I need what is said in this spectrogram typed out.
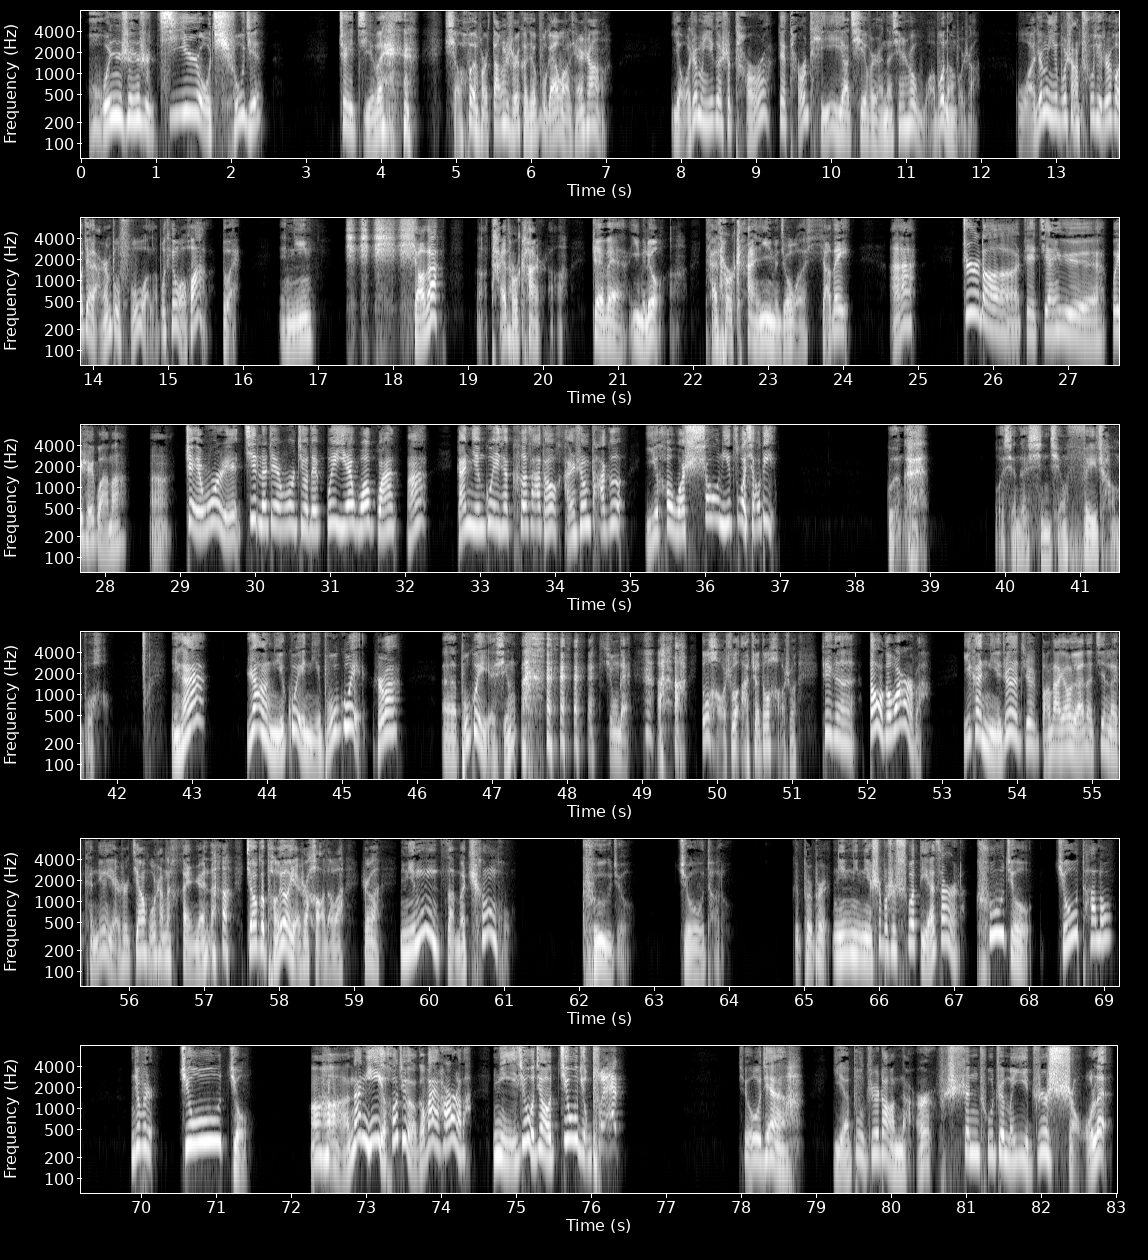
浑身是肌肉球结。这几位 小混混当时可就不敢往前上了。有这么一个是头啊，这头提议要欺负人呢，心说我不能不上。我这么一不上，出去之后这俩人不服我了，不听我话了。对，你小子啊，抬头看着他啊，这位一米六啊，抬头看一米九五的小子。啊，知道这监狱归谁管吗？啊，这屋里进了这屋就得归爷我管啊！赶紧跪下磕仨头，喊声大哥，以后我收你做小弟。滚开！我现在心情非常不好。你看，让你跪你不跪是吧？呃，不跪也行，兄弟啊，都好说啊，这都好说。这个道个腕吧。一看你这这膀大腰圆的进来，肯定也是江湖上的狠人啊！交个朋友也是好的吧，是吧？您怎么称呼？酷九，九塔喽？不是不是，你你你是不是说叠字儿了？酷九揪他喽？你这不是啾啾啊？那你以后就有个外号了吧？你就叫啾啾。噗！就见啊，也不知道哪儿伸出这么一只手来。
